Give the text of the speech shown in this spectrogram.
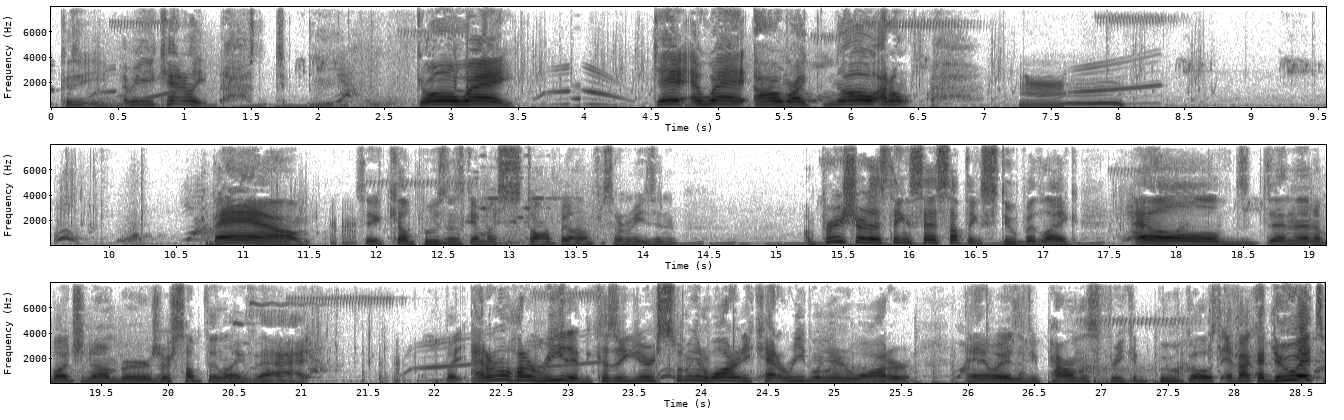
Because, I mean, you can't really... Go away! Get away! Oh my... No, I don't... Bam! So you kill Boos and get my stomping on him for some reason. I'm pretty sure this thing says something stupid like elves and then a bunch of numbers or something like that. But I don't know how to read it because you're swimming in water and you can't read when you're in water. Anyways, if you pound this freaking Boo Ghost, if I could do it!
